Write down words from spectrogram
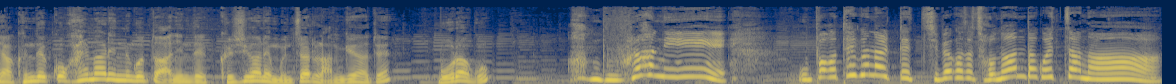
야, 근데 꼭 할 말 있는 것도 아닌데 그 시간에 문자를 남겨야 돼? 뭐라고? 아, 뭐라니. 오빠가 퇴근할 때 집에 가서 전화한다고 했잖아.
